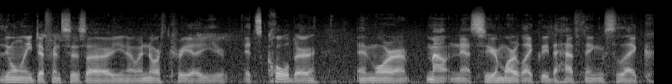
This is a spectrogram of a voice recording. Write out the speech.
the only differences are, you know, in North Korea, you're, it's colder and more mountainous, so you're more likely to have things like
